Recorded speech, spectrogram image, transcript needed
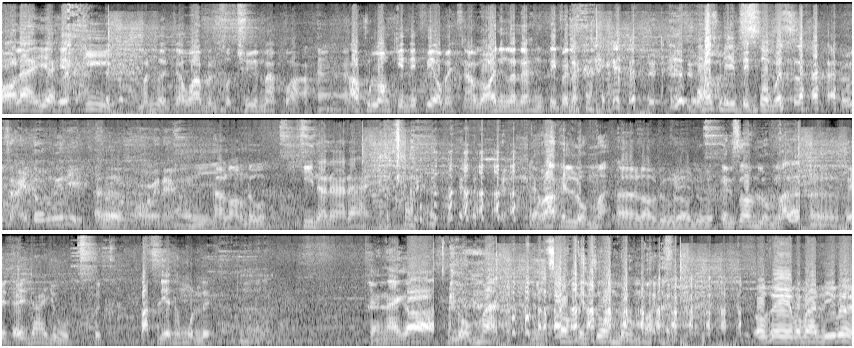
พอแล้วไอ้เฮียเฮสกี้มันเหมือนกับว่ามันสดชื่นมากกว่าเออเอาคุณลองกินได้เปรี้ยวไหมเอาร้อยหนึ่งแล้วนะมึงติดไปนะบอสมีติดผมไว้แล้ว ผมสายตรงเลยดิเออ ต้องออกเลยนะเฮ้ยเอาลองดูขี้นานาได้ แต่ว่าเป็นหลุมอะ เออลองดูลองดูเป็นส้วมหลุมอะ เออเฮ้ยเอ้ยได้อยู่เฮ้ยตัดเลี่ยนทั้งหมดเลยม ยังไงก็หลุมอะ มีส้วมเป็นส้วมหลุมอะโอเค ประมาณนี้เว้ย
